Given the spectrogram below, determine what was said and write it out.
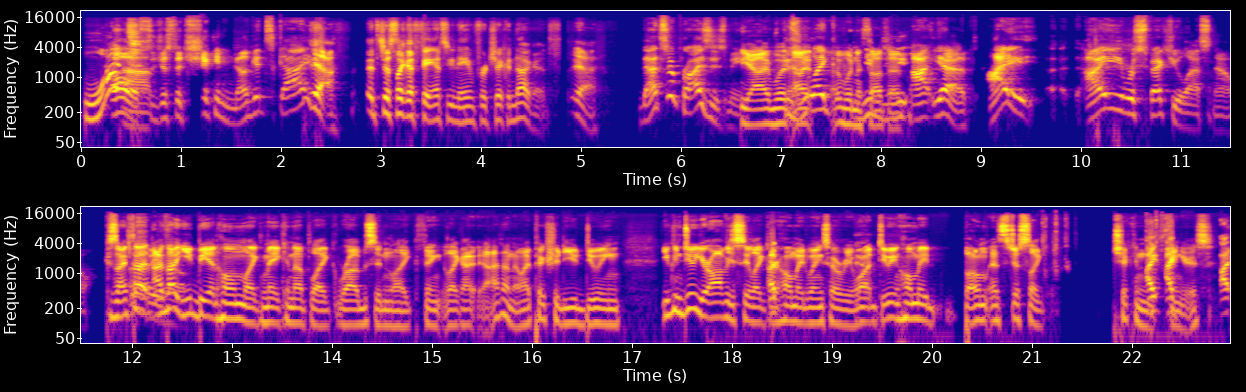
What? Oh, Uh, so just a chicken nuggets guy? Yeah, it's just like a fancy name for chicken nuggets. Yeah. that surprises me. yeah, I would. 'Cause I, like, I wouldn't have you- thought that you- I- yeah, I I respect you less now. because I thought you I thought know. you'd be at home like making up like rubs and like thing like I I don't know. I pictured you doing. You can do your obviously like your I- homemade wings however you yeah. want. Doing homemade bone. It's just like chicken I- I- fingers. I-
